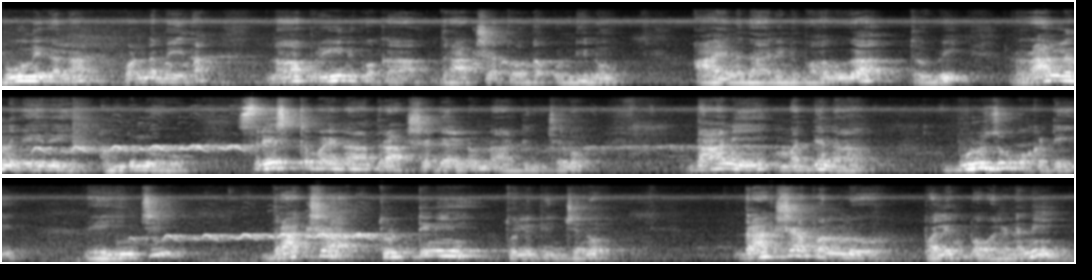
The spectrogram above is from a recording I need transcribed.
భూమి గల కొండ మీద నా ప్రియునికి ఒక ద్రాక్ష తోట ఉండెను. ఆయన దానిని బాగుగా త్రువ్వి రాళ్ళను వేరి అందులో శ్రేష్టమైన ద్రాక్ష గెలను నాటించెను. దాని మధ్యన బురుజు ఒకటి వేయించి ద్రాక్ష తృప్తిని తొలిపించెను. ద్రాక్ష పనులు ఫలింపవలనని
